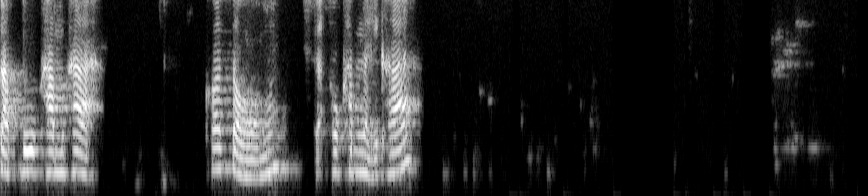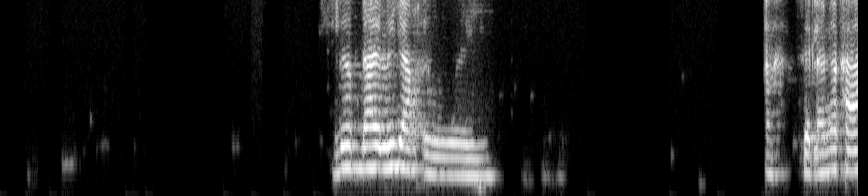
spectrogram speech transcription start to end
กลับดูคำค่ะ ข้อสองจะเอาคำไหนคะเลือกได้หรือยังเอ่ย อะ เสร็จแล้วนะคะ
